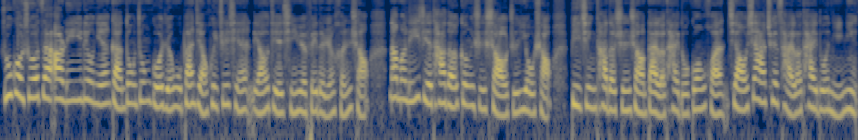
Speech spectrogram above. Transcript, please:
如果说在二零一六年感动中国人物颁奖会之前，了解秦岳飞的人很少，那么理解他的更是少之又少。毕竟他的身上带了太多光环，脚下却踩了太多泥泞。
